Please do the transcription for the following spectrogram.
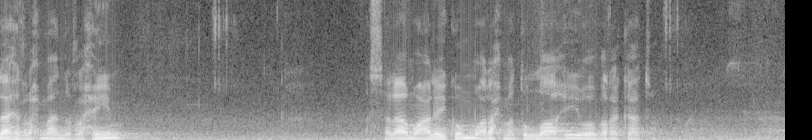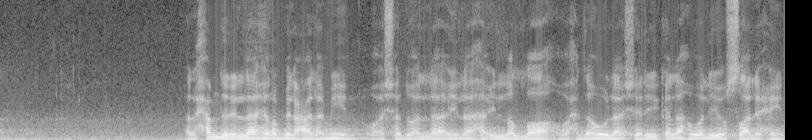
الله الرحمن الرحيم السلام عليكم ورحمة الله وبركاته الحمد لله رب العالمين وأشهد أن لا إله إلا الله وحده لا شريك له ولي الصالحين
